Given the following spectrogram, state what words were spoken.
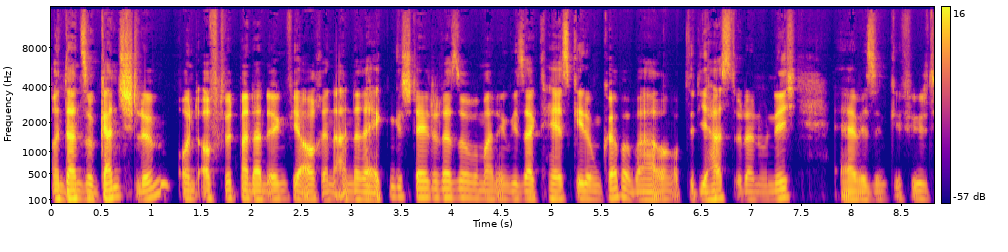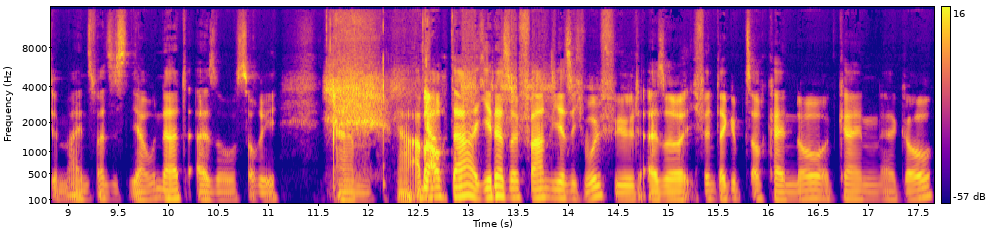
Und dann so ganz schlimm. Und oft wird man dann irgendwie auch in andere Ecken gestellt oder so, wo man irgendwie sagt, hey, es geht um Körperbehaarung, ob du die hast oder nur nicht. Äh, wir sind gefühlt im 21. Jahrhundert, also sorry. Ähm, ja, aber ja. auch da, jeder soll fahren, wie er sich wohlfühlt. Also ich finde, da gibt's auch kein No und kein äh, Go.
